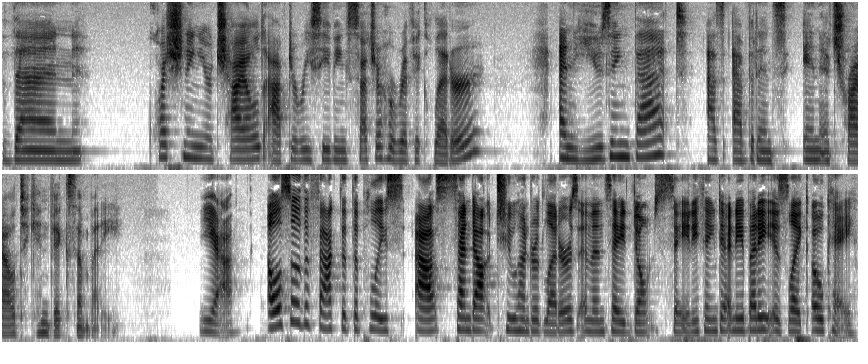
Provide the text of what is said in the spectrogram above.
than questioning your child after receiving such a horrific letter and using that as evidence in a trial to convict somebody. Yeah. Also, the fact that the police ask, send out 200 letters and then say, don't say anything to anybody is like, okay,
